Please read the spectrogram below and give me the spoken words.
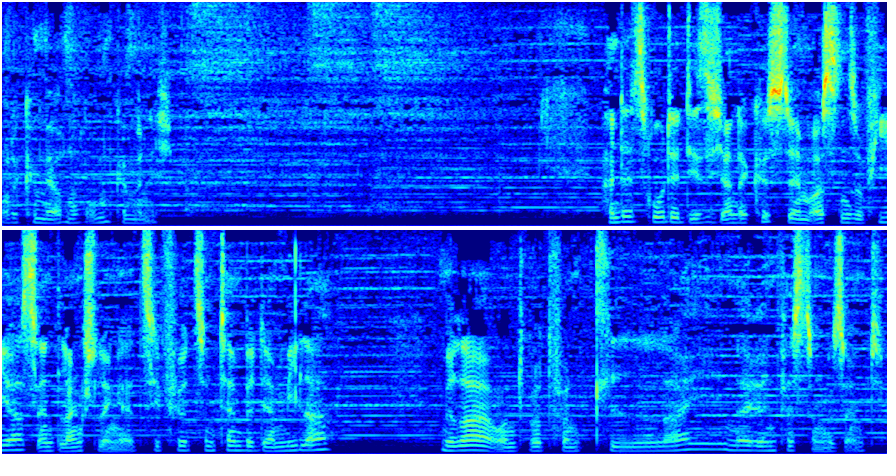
Oder können wir auch nach oben? Können wir nicht. Handelsroute, die sich an der Küste im Osten Sophias entlang schlängelt. Sie führt zum Tempel der Mila, Mila und wird von kleineren Festungen gesäumt.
